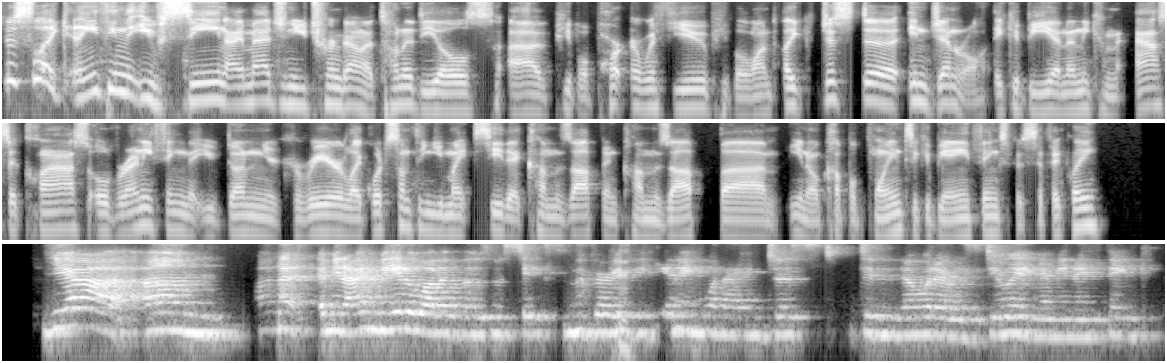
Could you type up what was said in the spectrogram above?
just like anything that you've seen. I imagine you turn down a ton of deals. Uh, people partner with you. People want like just uh, in general. It could be in any kind of asset class over anything that you've done in your career. Like what's something you might see that comes up and comes up. Um, you know, a couple points. It could be anything specifically. Yeah. Um, I mean, I made a lot of those mistakes in the very beginning when I just didn't know what I was doing. I mean, I think,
